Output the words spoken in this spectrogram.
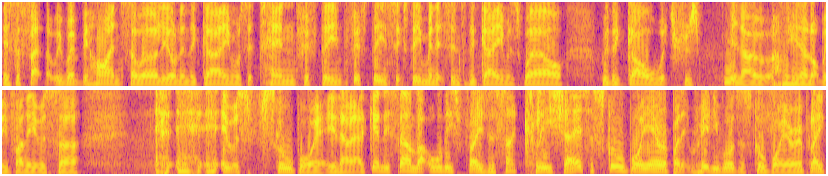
It's the fact that we went behind so early on in the game. Was it 10, 15, 15 16 minutes into the game as well with a goal, which was, you know, I mean, not being funny. It was. Uh, it, was schoolboy, you know. Again, it sounds like all these phrases so cliche. It's a schoolboy era, but it really was a schoolboy era. Playing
